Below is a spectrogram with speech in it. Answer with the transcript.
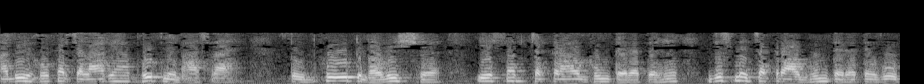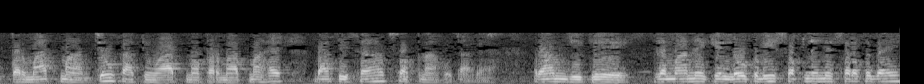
अभी होकर चला गया, भूत में भास रहा है। तो भूत भविष्य ये सब चक्राव घूमते रहते हैं। जिसमें चक्राव घूमते रहते हैं, वो परमात्मा जो का त्यों आत्मा परमात्मा है, बाकी सब सपना होता गया। राम जी के जमाने के लोग भी सपने में सरक गए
